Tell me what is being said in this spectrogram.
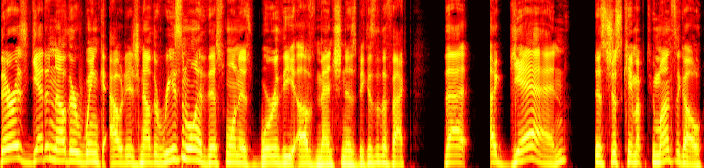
there is yet another Wink outage. Now, the reason why this one is worthy of mention is because of the fact that, again, this just came up two months ago.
